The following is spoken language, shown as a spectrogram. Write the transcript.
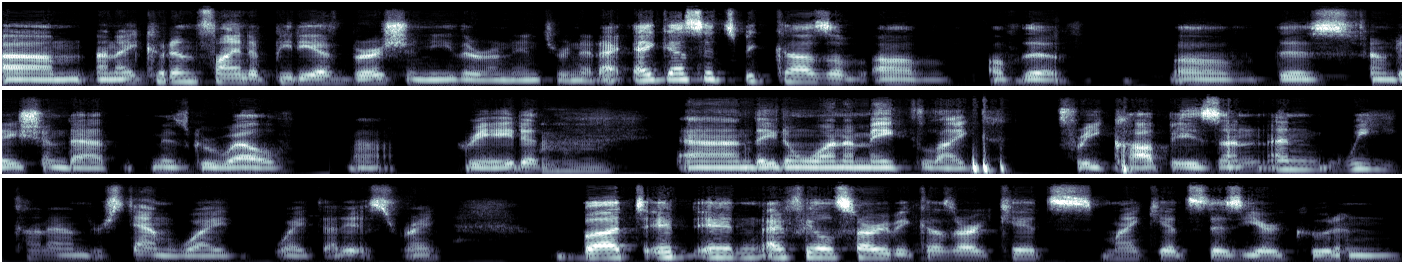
Um, and I couldn't find a PDF version either on internet. I, I guess it's because of, of, of the of this foundation that Ms. Gruwell uh, created, mm-hmm. and they don't want to make like free copies, and and we kind of understand why why that is, right? But it, it I feel sorry because our kids, my kids this year couldn't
